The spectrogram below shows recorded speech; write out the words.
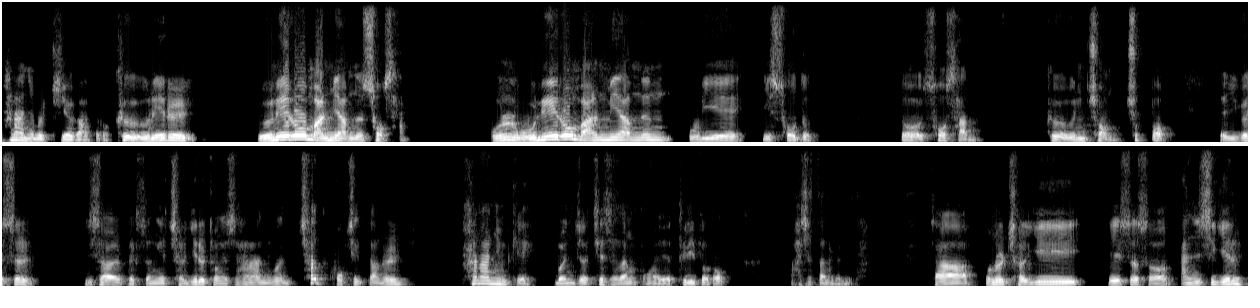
하나님을 기억하도록 그 은혜를 은혜로 말미암는 소산 오늘 은혜로 말미암는 우리의 이 소득 또 소산 그 은총 축복 이것을 이스라엘 백성의 절기를 통해서 하나님은 첫 곡식단을 하나님께 먼저 제사장을 통하여 드리도록 하셨다는 겁니다. 자, 오늘 절기에 있어서 안식일,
